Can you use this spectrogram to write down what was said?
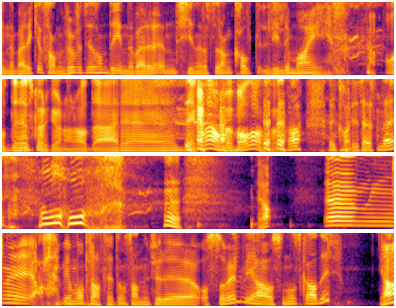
innebærer ikke Sandefjord. det sånn. Det innebærer en kinarestaurant kalt Lille Mai. Ja, og det skal du ikke gjøre narr av. Der, eh, Det kan jeg anbefale, altså. Ja, den karriseisen der. Oh, oh. ja. Um, ja, vi må prate litt om Sandefjord eh, også, vel. Vi har også noen skader. Ja,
